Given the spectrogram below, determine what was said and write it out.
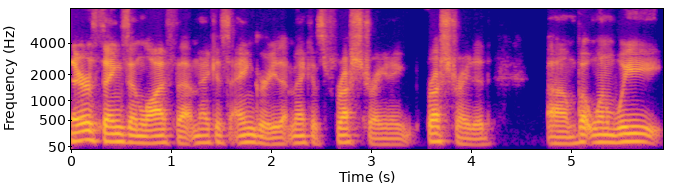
there are things in life that make us angry, that make us frustrating, frustrated. Um, but when we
